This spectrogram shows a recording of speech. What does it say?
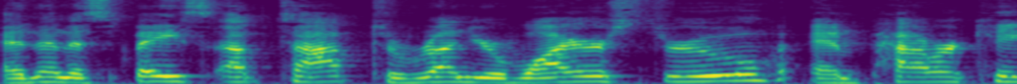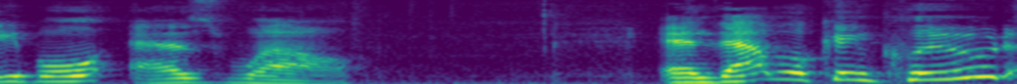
and then a space up top to run your wires through and power cable as well. And that will conclude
